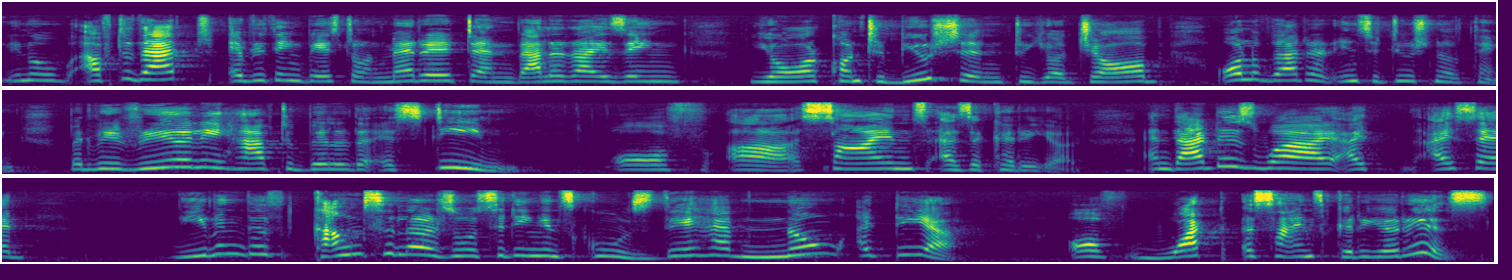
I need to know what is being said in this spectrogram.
you know after that everything based on merit and valorizing your contribution to your job, all of that are institutional thing. But we really have to build the esteem of uh, science as a career. And that is why I, I said, even the counselors who are sitting in schools, they have no idea of what a science career is.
